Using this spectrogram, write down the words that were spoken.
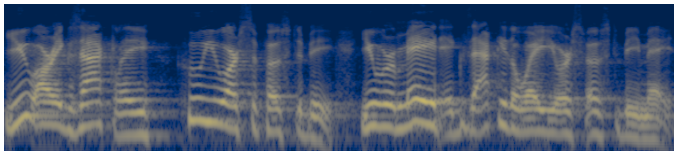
You are exactly who you are supposed to be. You were made exactly the way you are supposed to be made.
